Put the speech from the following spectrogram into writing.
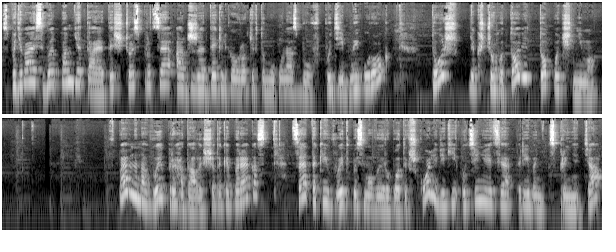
Сподіваюсь, ви пам'ятаєте щось про це, адже декілька уроків тому у нас був подібний урок. Тож, якщо готові, то почнімо. Впевнена, ви пригадали, що таке переказ. Це такий вид письмової роботи в школі, в якій оцінюється рівень сприйняття,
